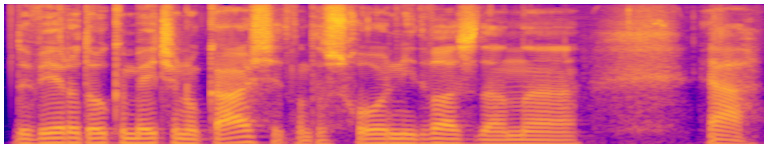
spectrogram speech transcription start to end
de wereld ook een beetje in elkaar zit. Want als school niet was, dan eh, ja.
